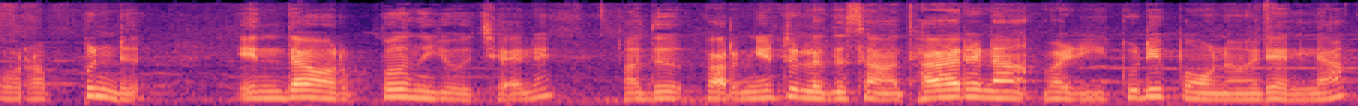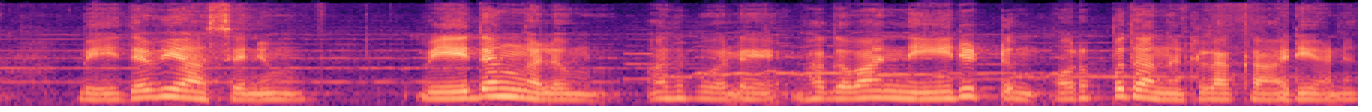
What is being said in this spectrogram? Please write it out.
ഉറപ്പുണ്ട്. എന്താ ഉറപ്പ് എന്ന് ചോദിച്ചാൽ അത് പറഞ്ഞിട്ടുള്ളത് സാധാരണ വഴി കൂടി പോണവരല്ല. വേദവ്യാസനും വേദങ്ങളും അതുപോലെ ഭഗവാൻ നേരിട്ടും ഉറപ്പ് തന്നിട്ടുള്ള കാര്യമാണ്.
